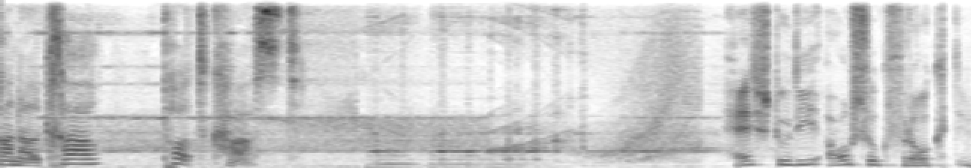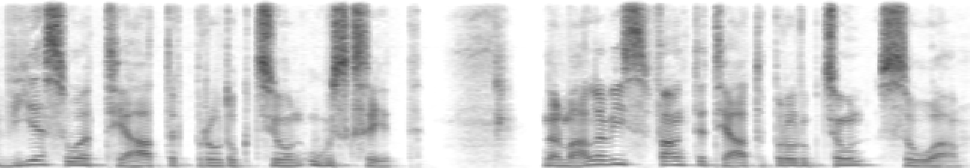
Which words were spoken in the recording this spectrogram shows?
Kanal K Podcast. Hast du dich auch schon gefragt, wie so eine Theaterproduktion aussieht? Normalerweise fängt eine Theaterproduktion so an.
